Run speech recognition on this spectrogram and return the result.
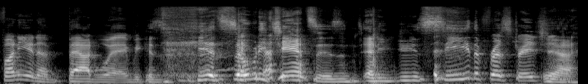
funny in a bad way because he had so many chances, and, and you, you see the frustration Yeah.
